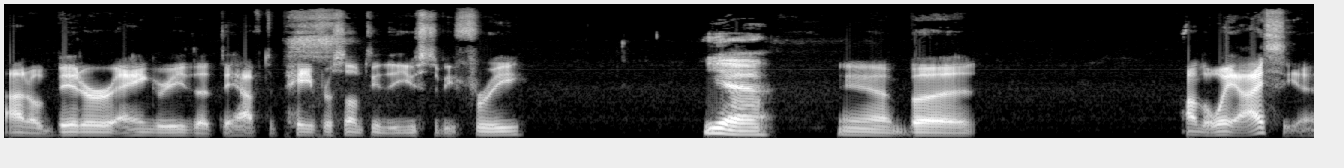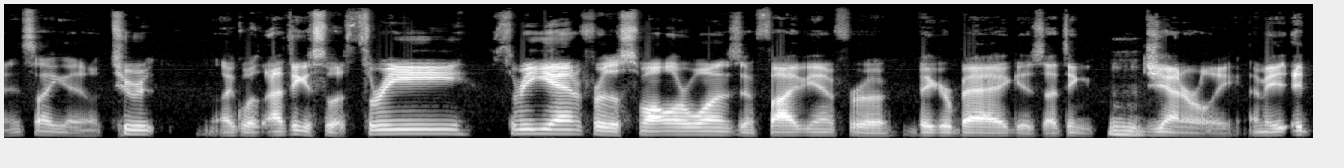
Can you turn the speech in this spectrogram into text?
I don't know, bitter, angry that they have to pay for something that used to be free. yeah. Yeah, but on the way I see it, it's like you know two, like what I think it's what three three yen for the smaller ones and five yen for a bigger bag is I think Mhm. generally. I mean it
